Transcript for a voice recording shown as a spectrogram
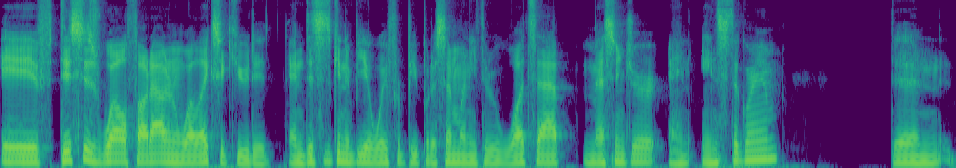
if this is well thought out and well executed, and this is going to be a way for people to send money through WhatsApp, Messenger, and Instagram, then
